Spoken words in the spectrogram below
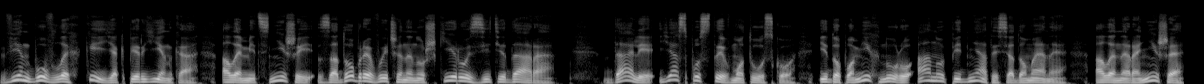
Він був легкий, як пір'їнка, але міцніший за добре вичинену шкіру зітідара. Далі я спустив мотузку і допоміг Нуру Ану піднятися до мене, але не раніше,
